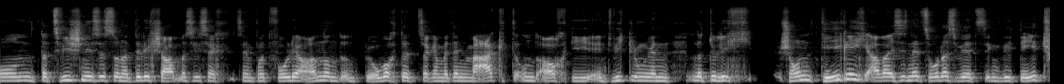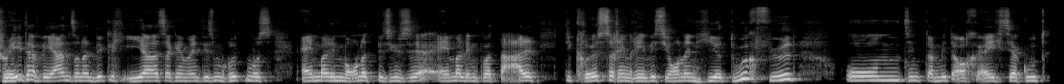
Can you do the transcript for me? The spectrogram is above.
und dazwischen ist es so, natürlich schaut man sich sein Portfolio an und, und beobachtet, sagen wir, den Markt und auch die Entwicklungen natürlich schon täglich, aber es ist nicht so, dass wir jetzt irgendwie Daytrader wären, sondern wirklich eher, sage ich mal, in diesem Rhythmus einmal im Monat beziehungsweise einmal im Quartal die größeren Revisionen hier durchführt und sind damit auch eigentlich sehr gut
